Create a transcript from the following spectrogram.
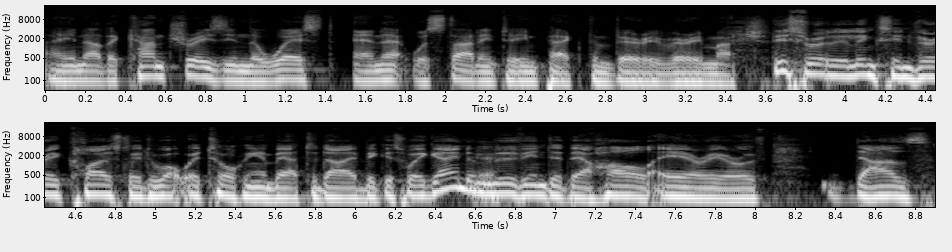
uh, in other countries, in the West, and that was starting to impact them very, very much. This really links in very closely to what we're talking about today because we're going to move into the whole area of does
